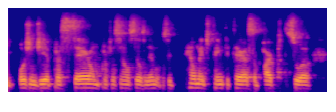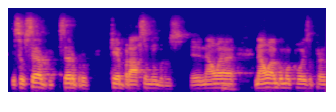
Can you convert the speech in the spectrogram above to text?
e hoje em dia, para ser um profissional de sales você realmente tem que ter essa parte do, sua, do seu cérebro, cérebro que abraça números. E não é, não é alguma coisa para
